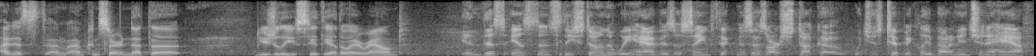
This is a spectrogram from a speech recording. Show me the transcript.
I just, I'm I'm concerned that the, usually you see it the other way around. In this instance, the stone that we have is the same thickness as our stucco, which is typically about an inch and a half.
